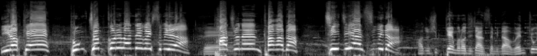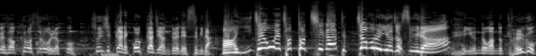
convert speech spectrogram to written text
이렇게 동점골을 만들고 있습니다. 네. 파주는 강하다. 지지 않습니다. 파주 쉽게 무너지지 않습니다. 왼쪽에서 크로스를 올렸고 순식간에 골까지 연결해냈습니다. 아 이재호의 첫 터치가 득점으로 이어졌습니다. 네, 이은노 감독 결국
